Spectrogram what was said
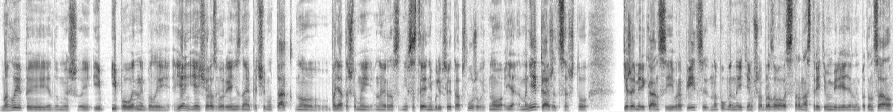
Могли б, і я думаю, що і, і повинні були. Я, я еще раз говорю, я не знаю, почему так, но понятно, что мы, наверное, не в состоянии были все это обслуживать, но я, мне кажется, что те же американцы и европейцы, напуганные тем, что образовалась страна с третьим в мире ядерным потенциалом,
